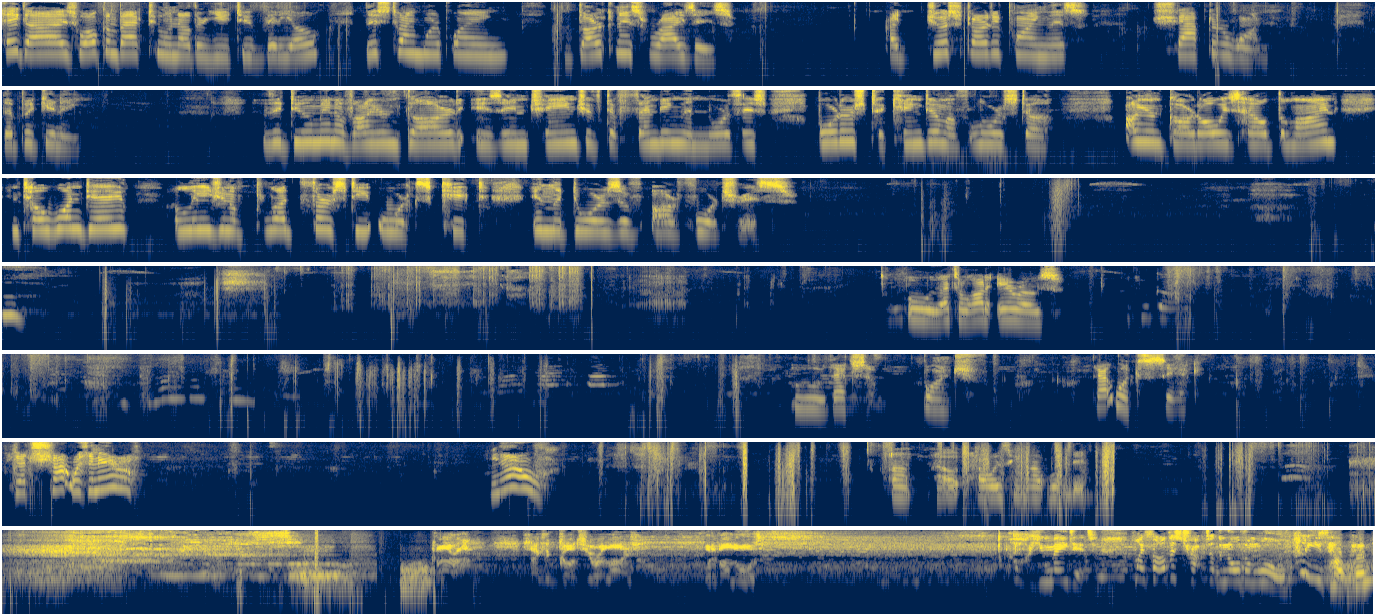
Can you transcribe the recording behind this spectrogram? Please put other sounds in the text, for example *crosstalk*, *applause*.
Hey guys, welcome back to another YouTube video. This time we're playing Darkness Rises. I just started playing this, Chapter 1, the beginning. The Daemon of Iron Guard is in charge of defending the northeast borders to Kingdom of Lorsta. Iron Guard always held the line until one day a legion of bloodthirsty orcs kicked in the doors of our fortress. Oh, that's a lot of arrows. Ooh, that's a bunch. That looks sick. He got shot with an arrow. No. Um, how how is he not wounded? Clara, thank the gods you're alive. What of our lord? You made it. My father's trapped at the northern wall. Please help him.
